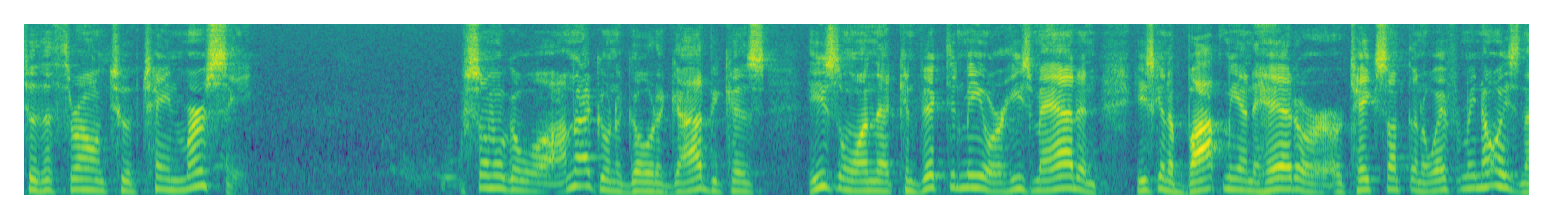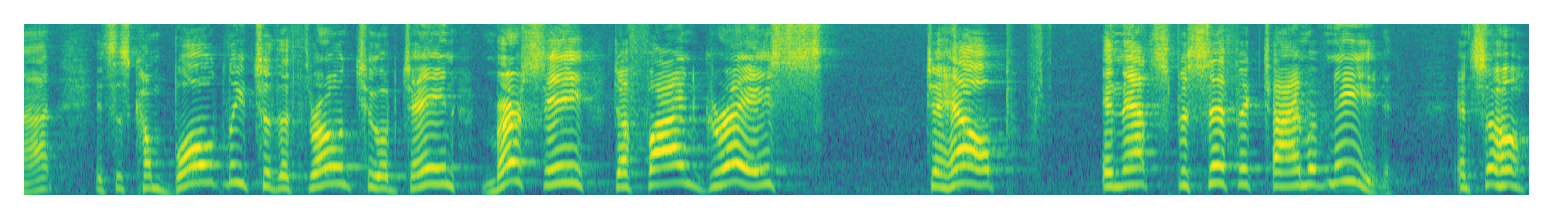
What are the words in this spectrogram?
to the throne to obtain mercy. Someone will go, Well, I'm not going to go to God because he's the one that convicted me, or he's mad and he's going to bop me on the head or, or take something away from me. No, he's not. It says, Come boldly to the throne to obtain mercy, to find grace to help in that specific time of need. And so,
